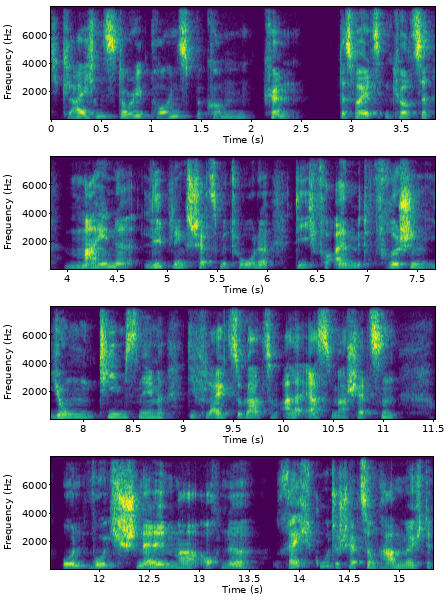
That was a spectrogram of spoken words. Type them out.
die gleichen Story Points bekommen können. Das war jetzt in Kürze meine Lieblingsschätzmethode, die ich vor allem mit frischen, jungen Teams nehme, die vielleicht sogar zum allerersten Mal schätzen und wo ich schnell mal auch eine recht gute Schätzung haben möchte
